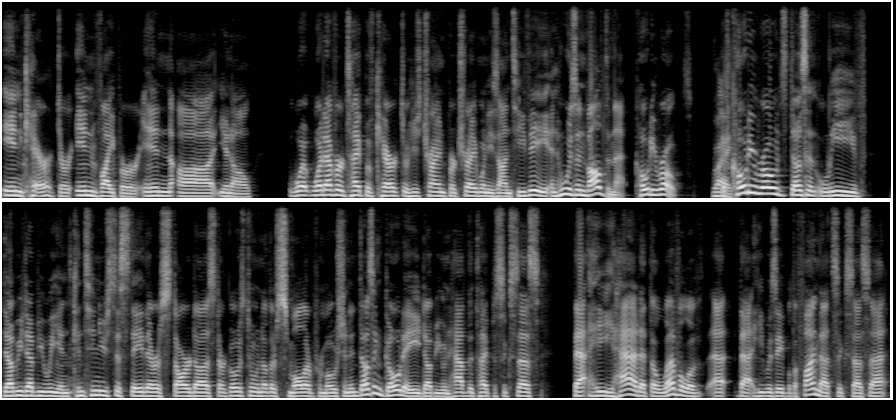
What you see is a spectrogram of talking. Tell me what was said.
in character, in Viper, in uh, you know, what whatever type of character he's trying to portray when he's on TV, and who was involved in that? Cody Rhodes. Right. If Cody Rhodes doesn't leave WWE and continues to stay there as Stardust or goes to another smaller promotion and doesn't go to AEW and have the type of success that he had at the level of at, that he was able to find that success at,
